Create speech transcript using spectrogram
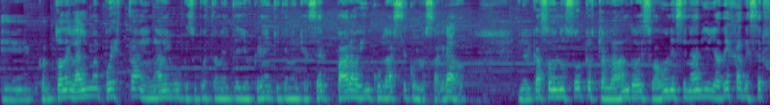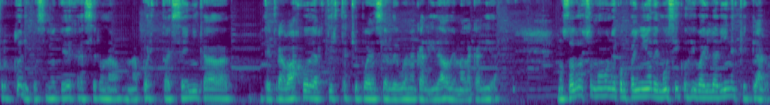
eh, con toda el alma puesta en algo que supuestamente ellos creen que tienen que hacer para vincularse con lo sagrado. En el caso de nosotros, trasladando eso a un escenario ya deja de ser folclórico, sino que deja de ser una, una puesta escénica de trabajo de artistas que pueden ser de buena calidad o de mala calidad. Nosotros somos una compañía de músicos y bailarines que, claro,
